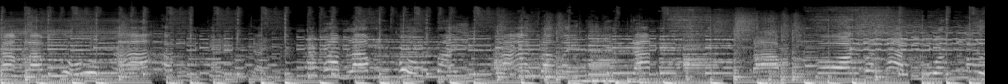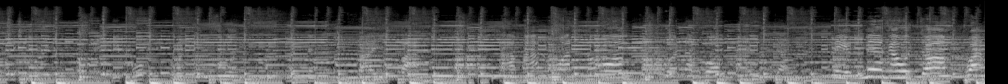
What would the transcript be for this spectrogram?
ข้ามลำโคงหาอนุแก้วใจขับข้ามลำโคงไปหาสามัยเทียนจันทร์กราบก่อนพระธาตุหลวงดุจช่วยให้ได้พบคนสวยเหมือนหนึ่งไปฟังตามหาควันน้องตัวนครใจเรียกแม่เงาจอมควัน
